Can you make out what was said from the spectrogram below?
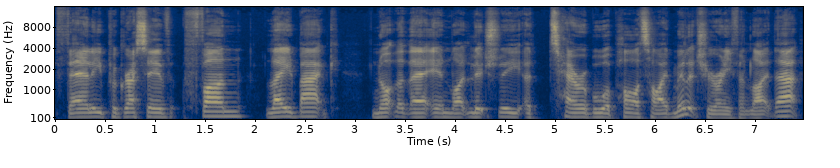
fairly progressive, fun, laid back. Not that they're in like literally a terrible apartheid military or anything like that.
